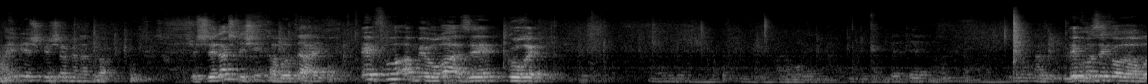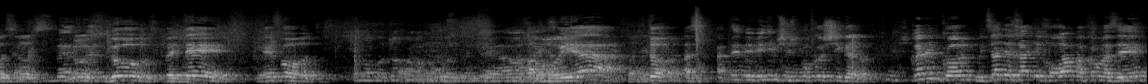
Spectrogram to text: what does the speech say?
האם יש קשר בין הדברים? ושאלה שלישית, רבותיי, איפה המאורע הזה קורה? איפה זה קורה, רבותיי? לוז, אל, איפה עוד? המוריה. טוב, אז אתם מבינים שיש פה קושי גדול. קודם כל, מצד אחד לכאורה המקום הזה,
